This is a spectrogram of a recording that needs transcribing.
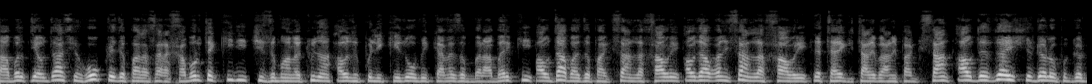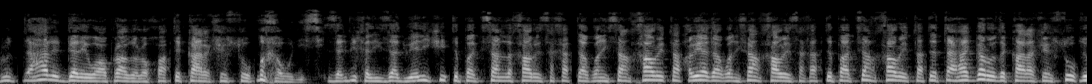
کابل د یو داسې هوکړې لپاره سره خبرو ته کینی چې ضمانتونه او د پلي کېدو میکانیزم برابر کړي او دا به د پاکستان له خاورې او د افغانستان له خاورې د تحریک طالبان پاکستان او د داعش د ډلو په ګډون د هرې ډلې او افرادو لخوا د کار اخیستو مخه ونیسي زلمي خلیلزاد ویلي چې د پاکستان له خاورې څخه د افغانستان خاورې ته او یا د افغانستان خاورې څخه د پاکستان خاورې ته د ترهګرو د کار اخیستو د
